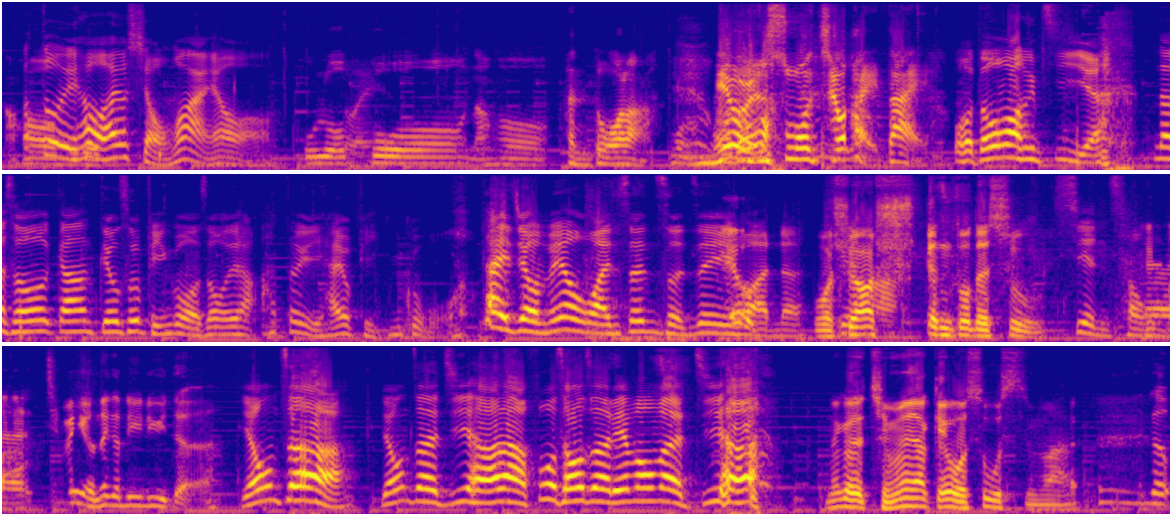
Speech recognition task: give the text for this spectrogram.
然啊，后对哦，还有小麦哦，胡萝卜，然后很多啦，没有人说只有海带。我都忘记了。那时候刚刚丢出苹果的时候，我就想啊，对，还有苹果。太久没有玩生存这一环了。我需要更多的树。现充吧，呃前面有那个绿绿的，勇者，勇者集合了，复仇者联盟们集合。那个，请问要给我素食吗？那个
